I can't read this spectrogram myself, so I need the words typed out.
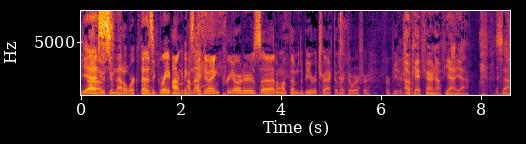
I have to assume that'll work. That fine. is a great I'm, marketing. I'm not doing pre-orders. Uh, I don't want them to be retracted like they were for for Peterson. Okay, fair enough. Yeah, yeah. So,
